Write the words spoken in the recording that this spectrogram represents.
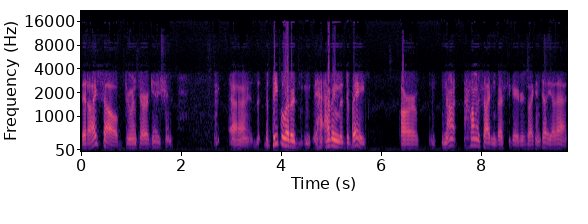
that I solved through interrogation. Uh, the, the people that are having the debate are not homicide investigators. I can tell you that.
